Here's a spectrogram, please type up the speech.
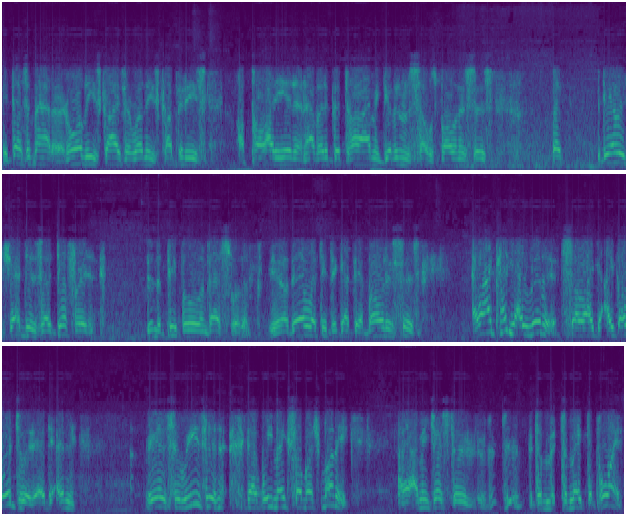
it doesn't matter. And all these guys that run these companies are partying and having a good time and giving themselves bonuses. But their agendas are different than the people who invest with them. You know, they're looking to get their bonuses. And I tell you, I live it. So I, I go into it. And, and there's a reason that we make so much money. I, I mean, just to, to, to make the point,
